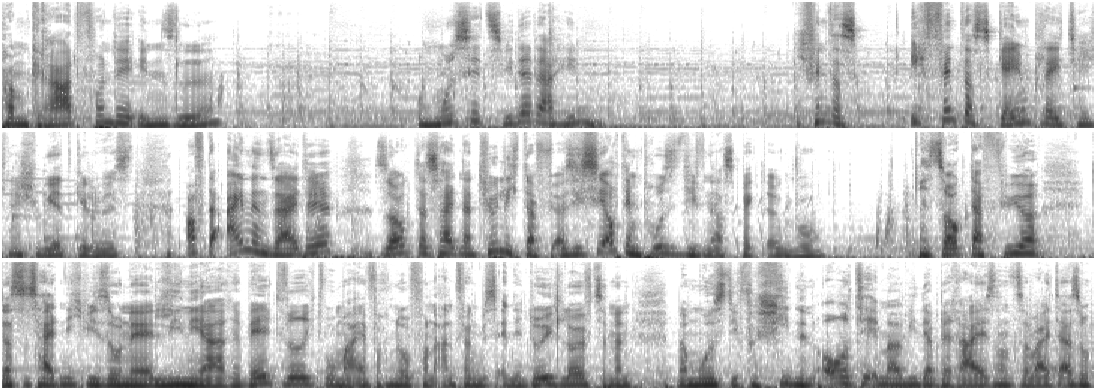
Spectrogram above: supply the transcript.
komme gerade von der Insel und muss jetzt wieder dahin. Ich finde das ich das Gameplay technisch weird gelöst. Auf der einen Seite sorgt das halt natürlich dafür, also ich sehe auch den positiven Aspekt irgendwo. Es sorgt dafür, dass es halt nicht wie so eine lineare Welt wirkt, wo man einfach nur von Anfang bis Ende durchläuft, sondern man muss die verschiedenen Orte immer wieder bereisen und so weiter. Also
